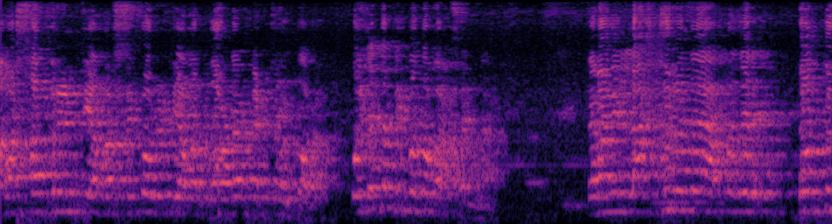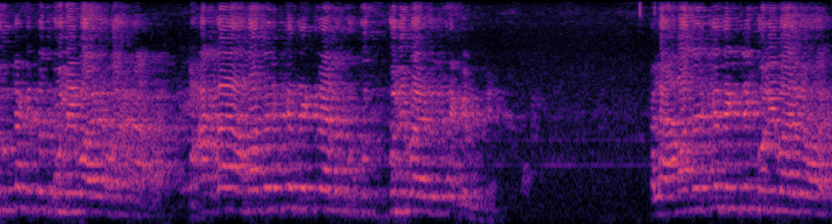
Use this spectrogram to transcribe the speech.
আমার সফরেন্টি আমার সিকিউরিটি আমার বর্ডার কন্ট্রোল করা। ওইটা তো করতে পারছেন না। কারণ আমি লাস্ট জুড়ে যায় আপনাদের বন্দুক থেকে তো গুলি বাইরে হয় না। ঢাকায় আমাদেরকে দেখলে আমি গুলি বাইরে হয়েছে কেমনি? তাহলে আমাদেরকে দেখলে গুলি বাইরে হয়।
